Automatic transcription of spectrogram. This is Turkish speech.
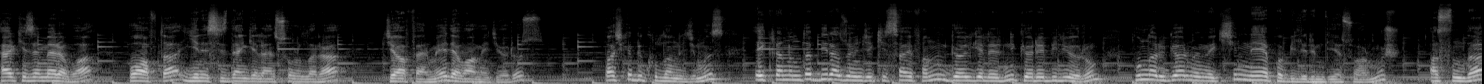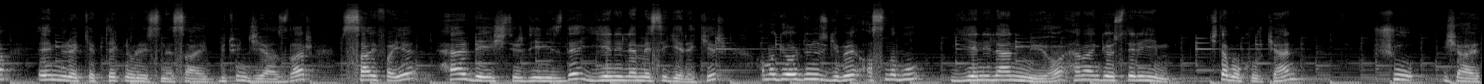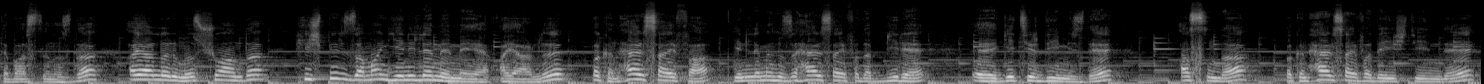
Herkese merhaba. Bu hafta yine sizden gelen sorulara cevap vermeye devam ediyoruz. Başka bir kullanıcımız ekranımda biraz önceki sayfanın gölgelerini görebiliyorum. Bunları görmemek için ne yapabilirim diye sormuş. Aslında en mürekkep teknolojisine sahip bütün cihazlar sayfayı her değiştirdiğinizde yenilemesi gerekir. Ama gördüğünüz gibi aslında bu yenilenmiyor. Hemen göstereyim. Kitap okurken şu işarete bastığınızda ayarlarımız şu anda hiçbir zaman yenilememeye ayarlı. Bakın her sayfa, yenileme hızı her sayfada 1'e e, getirdiğimizde aslında bakın her sayfa değiştiğinde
